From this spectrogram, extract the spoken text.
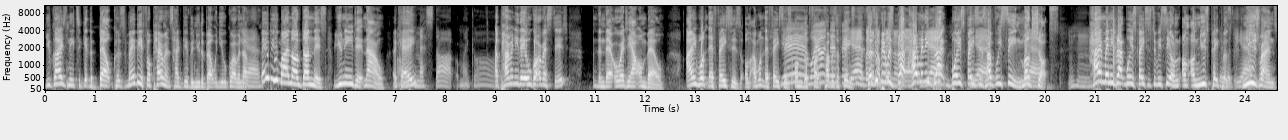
You guys need to get the belt because maybe if your parents had given you the belt when you were growing Yeah. up, maybe you might not have done this. You need it now, oh, okay? It's messed up. Oh my god. Apparently, they all got arrested. Then they're already out on bail. I want their faces on. I want their faces Yeah, on the why front aren't covers their of things. faces? Yeah, but Because they're if not it was putting black, them how many Yeah. black boys' faces Yeah. have we seen? Yeah. Mugshots. How many black boys' faces do we see on, on, on newspapers, Because- yeah. news rounds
